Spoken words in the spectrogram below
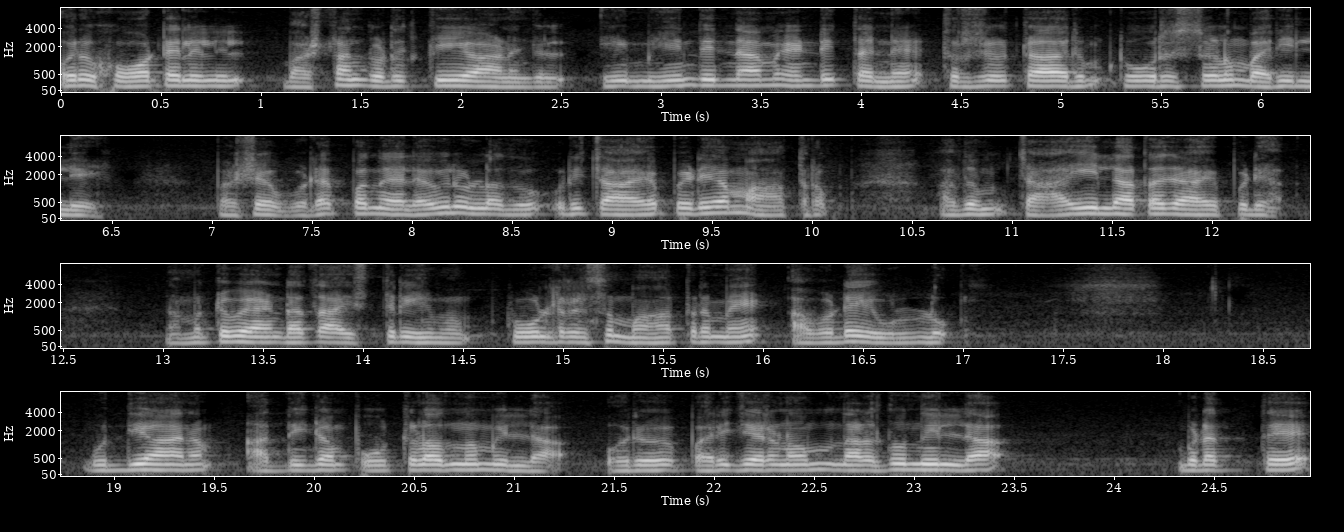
ഒരു ഹോട്ടലിൽ ഭക്ഷണം കൊടുക്കുകയാണെങ്കിൽ ഈ മീൻ തിന്നാൻ വേണ്ടി തന്നെ തൃശ്ശൂർക്കാരും ടൂറിസ്റ്റുകളും വരില്ലേ? പക്ഷേ ഇവിടെ ഇപ്പം നിലവിലുള്ളത് ഒരു ചായപ്പിടിയ മാത്രം. അതും ചായയില്ലാത്ത ചായപ്പിടിയ. നമുക്ക് വേണ്ടാത്ത ഐസ്ക്രീമും കൂൾ ഡ്രിങ്ക്സും മാത്രമേ അവിടെയുള്ളൂ. ഉദ്യാനം അധികം പൂക്കളൊന്നുമില്ല. ഒരു പരിചരണവും നടത്തുന്നില്ല ഇവിടുത്തെ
